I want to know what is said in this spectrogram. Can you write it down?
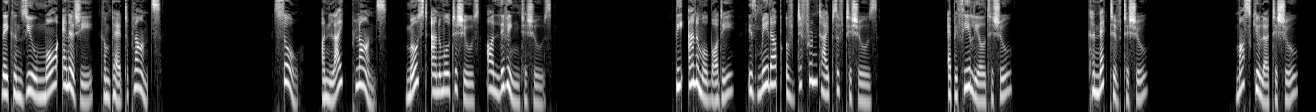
They consume more energy compared to plants. So, unlike plants, most animal tissues are living tissues. The animal body is made up of different types of tissues. Epithelial tissue, connective tissue, muscular tissue,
